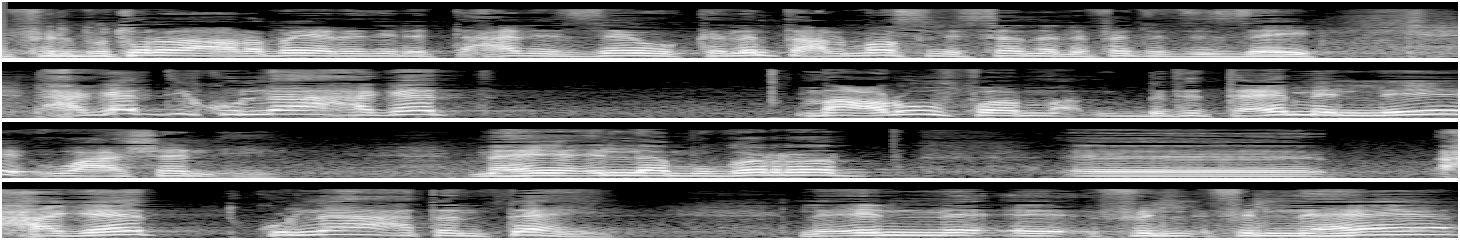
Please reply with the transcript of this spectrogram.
في البطولة العربية نادي الاتحاد إزاي واتكلمت عن المصري السنة اللي فاتت إزاي. الحاجات دي كلها حاجات معروفة بتتعمل ليه وعشان إيه. ما هي إلا مجرد حاجات كلها هتنتهي لأن في النهاية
